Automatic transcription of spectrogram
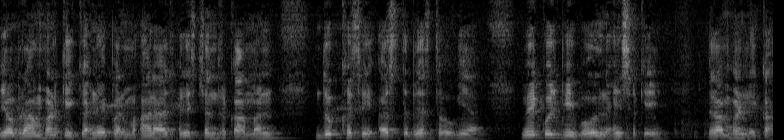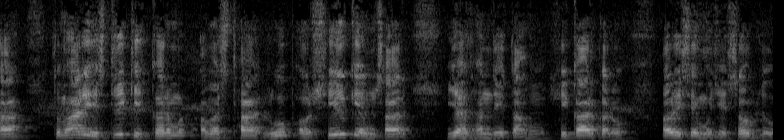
यह ब्राह्मण के कहने पर महाराज हरिश्चंद्र का मन दुख से अस्त व्यस्त हो गया। वे कुछ भी बोल नहीं सके। ब्राह्मण ने कहा, तुम्हारी स्त्री के कर्म, अवस्था, रूप और शील के अनुसार यह धन देता हूँ। स्वीकार करो और इसे मुझे सौंप दो।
